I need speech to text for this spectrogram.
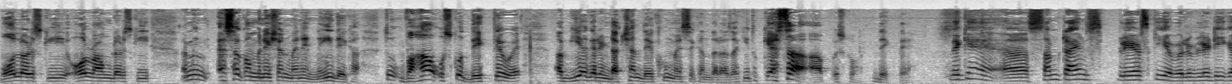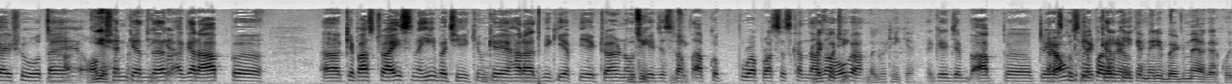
बॉलर्स की ऑलराउंडर्स की। आई मीन ऐसा कॉम्बिनेशन मैंने नहीं देखा। तो वहाँ उसको देखते हुए अब ये अगर इंडक्शन देखूँ मैं सिकंदर आजा की तो कैसा आप इसको देखते हैं? देखिए समटाइम्स प्लेयर्स की अवेलेबिलिटी का इशू होता है हाँ, ऑप्शन के अंदर अगर आप अ, के पास चॉइस नहीं बची क्योंकि हर आदमी की अपनी एक टर्न होती है जिस वक्त आपको पूरा प्रोसेस का अंदाज़ा होगा। बिल्कुल ठीक है। कि जब आप प्लेयर्स को सिलेक्ट कर रहे है कि मेरी बेड में अगर कोई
